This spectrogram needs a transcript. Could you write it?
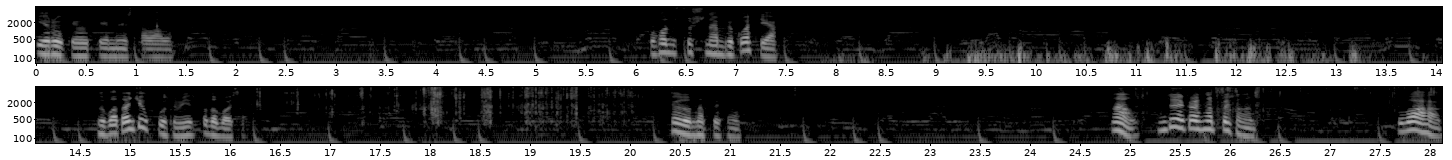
І руки липими не ставали. Походу сушений абрикос я. Ну батончик вкусний, мені сподобався. Що тут написано? А, ну тут якраз написано. Увага!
